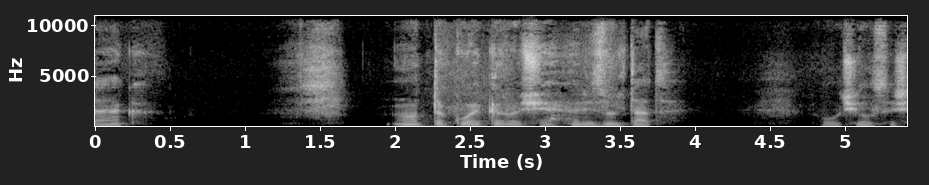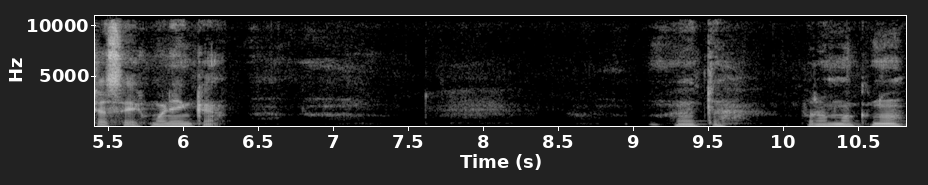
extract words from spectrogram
Так. Вот такой, короче, результат получился. Сейчас я их маленько это промокну.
